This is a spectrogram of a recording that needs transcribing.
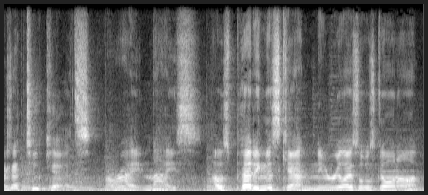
I got two cats. Alright, nice. I was petting this cat and didn't even realize what was going on.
